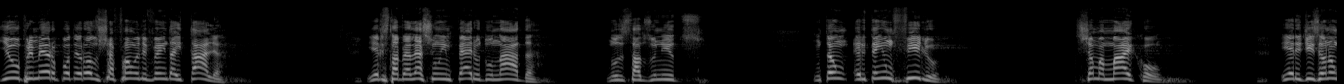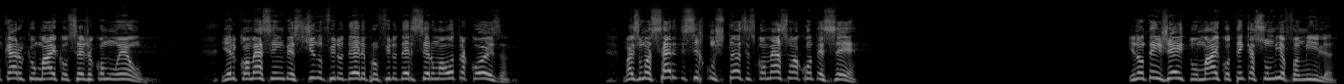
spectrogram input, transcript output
E o primeiro poderoso chefão, ele vem da Itália. E ele estabelece um império do nada nos Estados Unidos. Então, ele tem um filho, que se chama Michael. E ele diz: Eu não quero que o Michael seja como eu. E ele começa a investir no filho dele, para o filho dele ser uma outra coisa. Mas uma série de circunstâncias começam a acontecer. E não tem jeito, o Michael tem que assumir a família.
